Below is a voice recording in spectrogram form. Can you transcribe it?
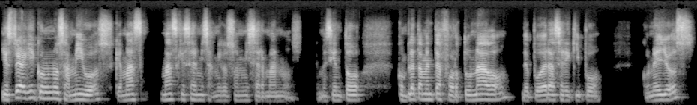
Y estoy aquí con unos amigos que más, más que ser mis amigos son mis hermanos. Me siento completamente afortunado de poder hacer equipo con ellos.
